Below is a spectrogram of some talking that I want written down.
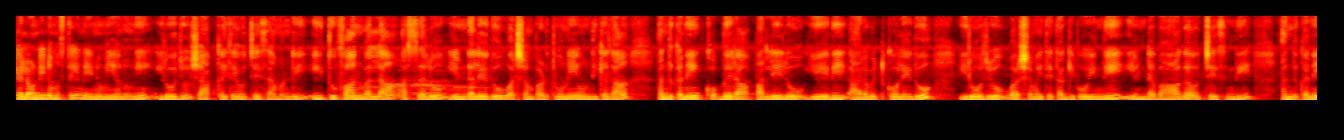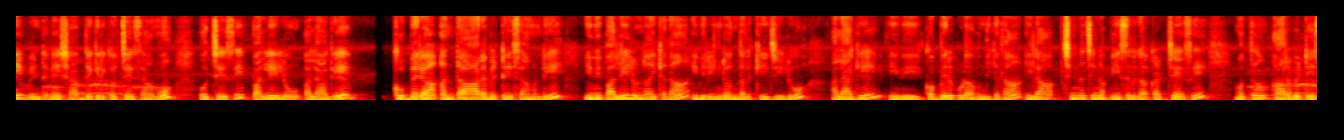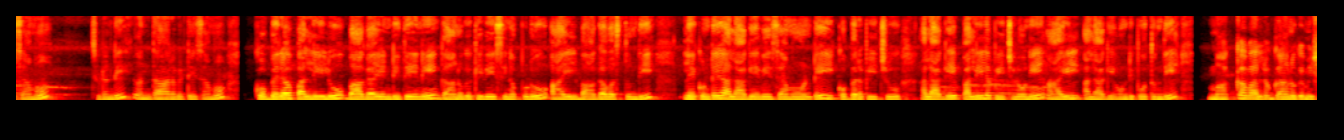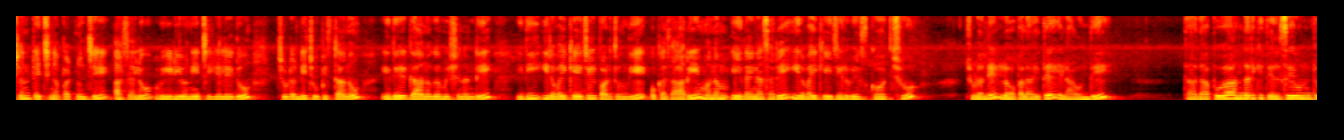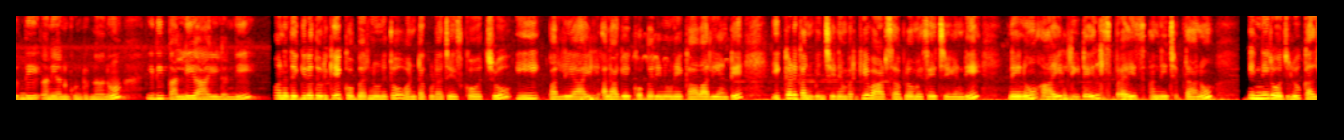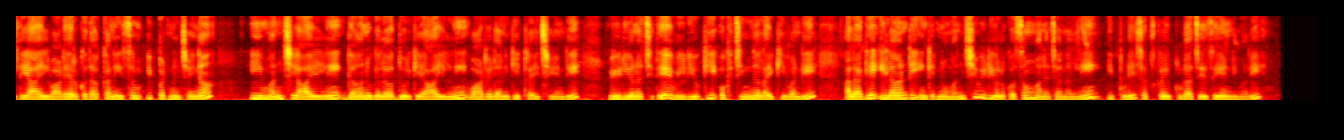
Hello అండి నమస్తే. నేను మీ అనుని. ఈరోజు షాప్కి అయితే వచ్చేసామండి. ఈ తుఫాన్ వల్ల అస్సలు ఎండలేదు వర్షం పడుతూనే ఉంది కదా. అందుకని కొబ్బెర పల్లీలు ఏది ఆరబెట్టుకోలేదు. ఈరోజు వర్షం అయితే తగ్గిపోయింది ఎండ బాగా వచ్చేసింది. అందుకని వెంటనే షాప్ దగ్గరికి వచ్చేసాము. వచ్చేసి పల్లీలు అలాగే కొబ్బెర అంతా ఆరబెట్టేసామండి ఇవి పల్లీలు ఉన్నాయి కదా ఇవి రెండు వందల కేజీలు. అలాగే ఇవి కొబ్బరి కూడా ఉంది కదా ఇలా చిన్న చిన్న పీసులుగా కట్ చేసి మొత్తం ఆరబెట్టేసాము చూడండి అంతా ఆరబెట్టేసాము కొబ్బరి పల్లీలు బాగా ఎండితేనే గానుగకి వేసినప్పుడు ఆయిల్ బాగా వస్తుంది. లేకుంటే అలాగే వేసాము అంటే ఈ కొబ్బరి పీచు అలాగే పల్లీల పీచులోనే ఆయిల్ అలాగే ఉండిపోతుంది. మా అక్క వాళ్ళు గానుగ మిషన్ తెచ్చినప్పటి నుంచి అసలు వీడియోని చేయలేదు చూడండి చూపిస్తాను. ఇదే గానుగ మిషన్ అండి. ఇది ఇరవై కేజీలు పడుతుంది. ఒకసారి మనం ఏదైనా సరే ఇరవై కేజీలు వేసుకోవచ్చు. చూడండి లోపల అయితే ఇలా ఉంది. దాదాపుగా అందరికీ తెలిసే ఉంటుంది అని అనుకుంటున్నాను. ఇది పల్లి ఆయిల్ అండి. మన దగ్గర దొరికే కొబ్బరి నూనెతో వంట కూడా చేసుకోవచ్చు. ఈ పల్లి ఆయిల్ అలాగే కొబ్బరి నూనె కావాలి అంటే ఇక్కడ కనిపించే నెంబర్కి వాట్సాప్లో మెసేజ్ చేయండి. నేను ఆయిల్ డీటెయిల్స్ ప్రైస్ అన్నీ చెప్తాను. ఇన్ని రోజులు కల్తీ ఆయిల్ వాడారు కదా కనీసం ఇప్పటి నుంచైనా ఈ మంచి ఆయిల్ని గానుగల దొరికే ఆయిల్ని వాడడానికి ట్రై చేయండి. వీడియో నచ్చితే వీడియోకి ఒక చిన్న లైక్ ఇవ్వండి. అలాగే ఇలాంటి ఇంకెన్నో మంచి వీడియోల కోసం మన ఛానల్ని ఇప్పుడే సబ్స్క్రైబ్ కూడా చేసేయండి మరి.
